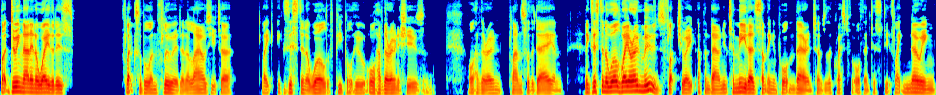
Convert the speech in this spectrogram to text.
but doing that in a way that is flexible and fluid and allows you to like exist in a world of people who all have their own issues and all have their own plans for the day and, and exist in a world where your own moods fluctuate up and down. To me, there's something important there in terms of the quest for authenticity. It's like knowing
